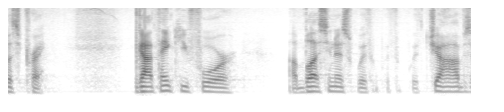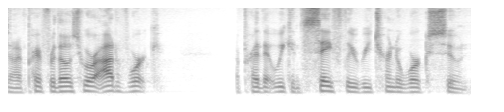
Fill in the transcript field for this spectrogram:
Let's pray. God, thank you for uh, blessing us with, with, with jobs. And I pray for those who are out of work. I pray that we can safely return to work soon.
